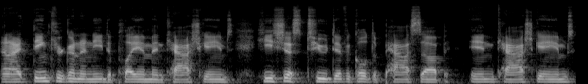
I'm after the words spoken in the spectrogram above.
and I think you're going to need to play him in cash games. He's just too difficult to pass up in cash games,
